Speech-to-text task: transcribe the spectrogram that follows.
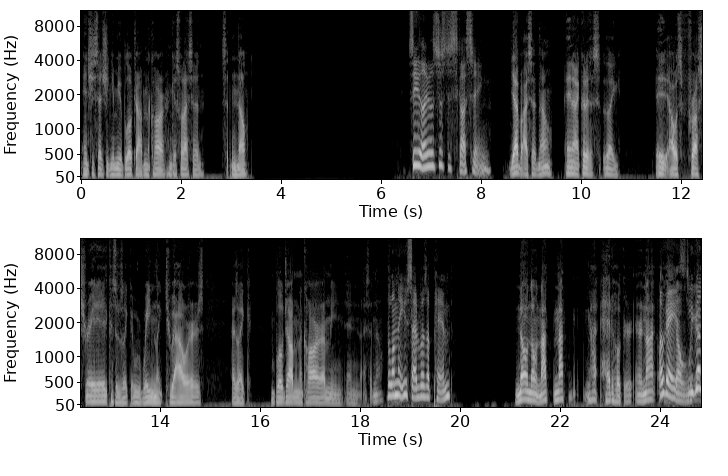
and she said she'd give me a blowjob in the car. And guess what I said? I said no. See, like it's just disgusting. Yeah, but I said no, and I could have like, it, I was frustrated because it was like we were waiting like two hours. I was like blowjob in the car. I mean, and I said no. The one that you said was a pimp. No, no, not not not head hooker or not. Okay, no, got-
